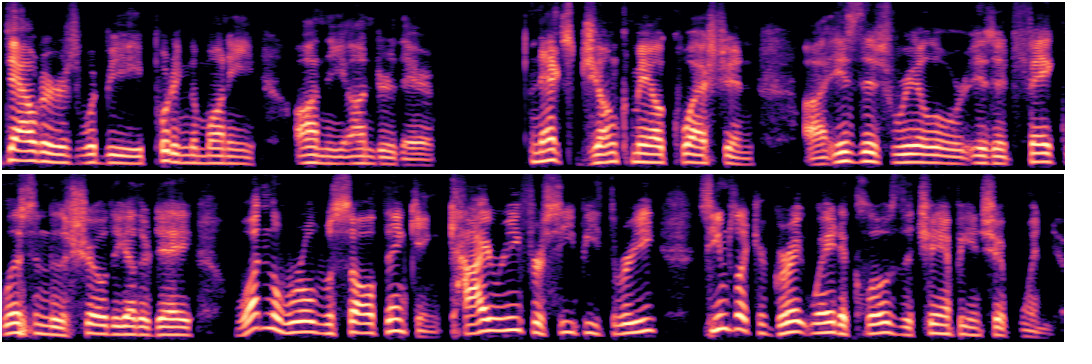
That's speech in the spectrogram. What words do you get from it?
doubters would be putting the money on the under there. Next junk mail question uh, Is this real or is it fake? Listen to the show the other day. What in the world was Saul thinking? Kyrie for CP3 seems like a great way to close the championship window.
